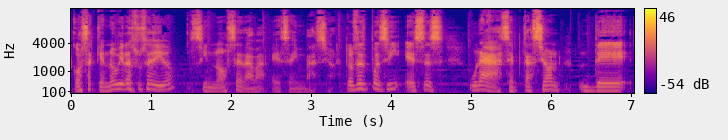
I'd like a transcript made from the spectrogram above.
cosa que no hubiera sucedido si no se daba esa invasión. Entonces, pues sí, esa es una aceptación de,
